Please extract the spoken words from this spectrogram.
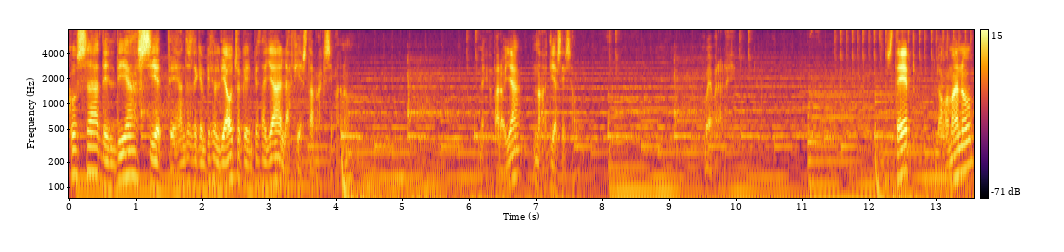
Cosa del día 7, antes de que empiece el día 8, que empieza ya la fiesta máxima, ¿no? Venga, paro ya. No, día 6 aún. Voy a parar ahí. Step, lo hago a mano.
